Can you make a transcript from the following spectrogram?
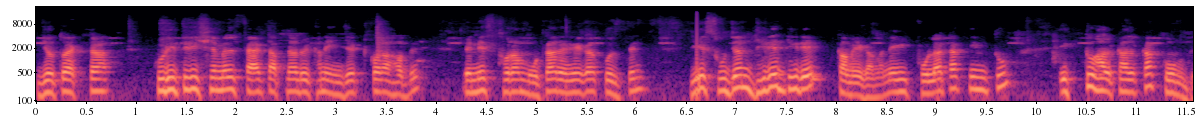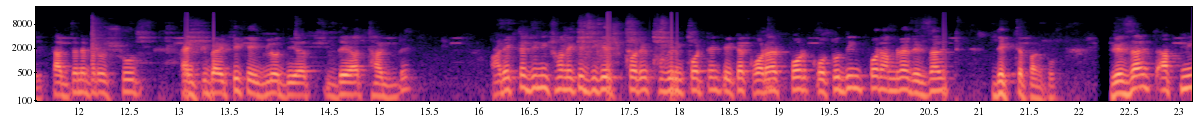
যেহেতু একটা কুড়ি তিরিশ এম ফ্যাট আপনার ওইখানে ইনজেক্ট করা হবে। পেনিস থোড়া মোটা রহেগা কুছ দিন। ये सूजन ধীরে ধীরে কমেগা মানে এই ফোলাটা কিন্তু একটু হালকা হালকা কমবে তার জন্য এবার ওষুধ অ্যান্টিবায়োটিক এগুলো দেওয়া দেওয়া থাকবে আরেকটা জিনিস অনেকে জিজ্ঞেস করে খুব ইম্পর্টেন্ট এটা করার পর কতদিন পর আমরা রেজাল্ট দেখতে পারবো রেজাল্ট আপনি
